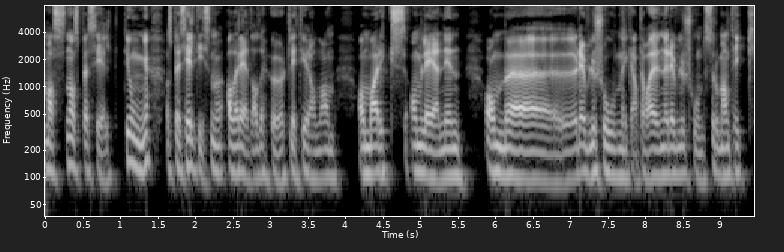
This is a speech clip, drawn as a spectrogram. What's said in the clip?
massen, og spesielt de unge. Og spesielt de som allerede hadde hørt litt om, om Marx, om Lenin, om uh, revolusjon. Ikke? At det var en revolusjonsromantikk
